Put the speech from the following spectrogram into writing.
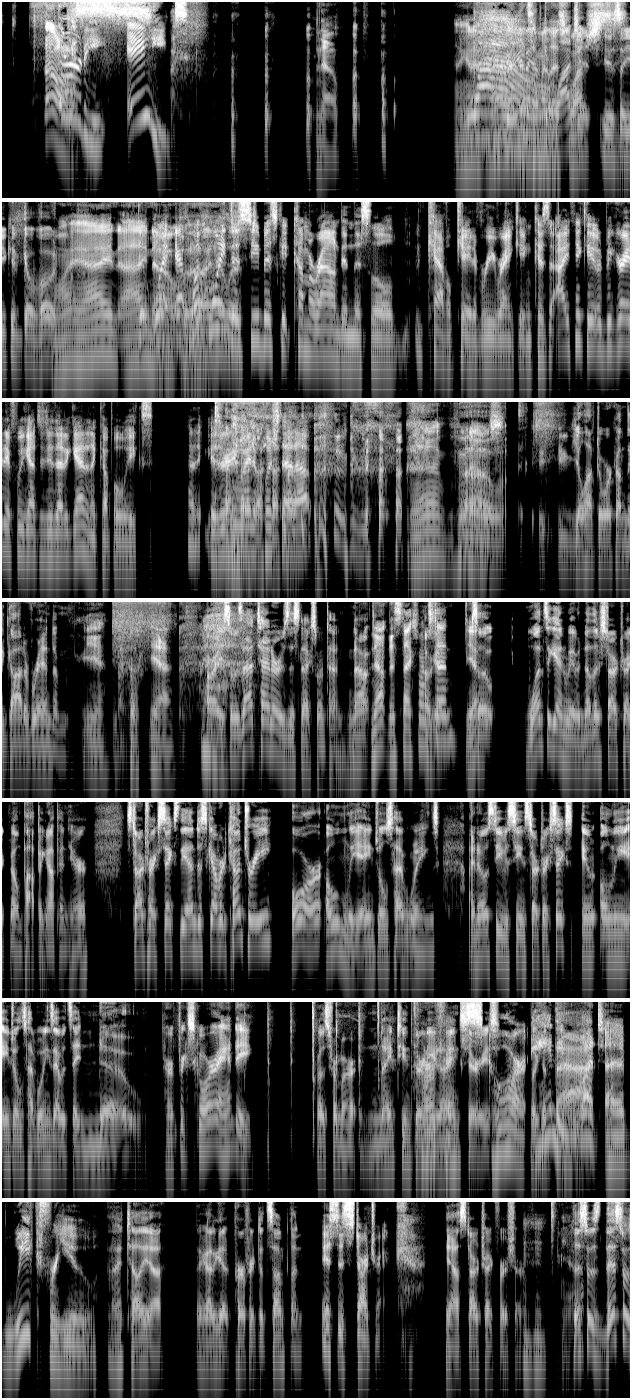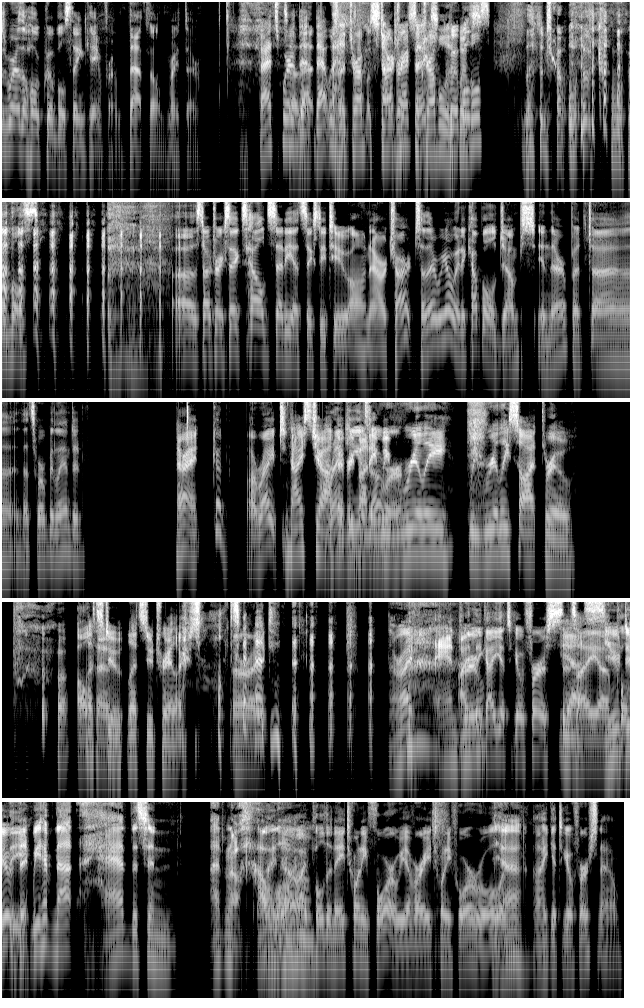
Oh, 38. no. I'm Wow. gonna, You're I'm gonna gonna have my to list. watch, Watch- it so you could go vote. Why, I, I Wait, know. at what point does. Seabiscuit come around in this little cavalcade of re-ranking? Because I think it would be great if we got to do that again in a couple weeks. Is there any way to push that up? Uh, who knows? Oh, you'll have to work on the god of random. yeah. Yeah. All right, so is that 10 or is this next one 10? Now, No, this next one's Okay. 10. Yeah. So once again, we have another Star Trek film popping up in here. Star Trek Six: The Undiscovered Country, or Only Angels Have Wings. I know Steve has seen Star Trek Six. and Only Angels Have Wings. I would say no. Perfect score, Andy. It was from our 1939 Perfect series. score. Look Andy, what a week for you. I tell you, I got to get perfect at something. This is Star Trek. Yeah, Star Trek for sure. Mhm. Yeah. This was this was where the whole quibbles thing came from. That film right there. That's where So that, that- that was the trouble. Star, Star Trek Trek, the trouble with Quibbles? quibbles. the trouble with quibbles. uh, Star Trek Six held steady at 62 on our chart. So there we go. We had a couple jumps in there, but uh, that's where we landed. All right. All right. Nice job, Ranking everybody. We really, we really saw it through. All let's 10. do, let's do trailers. all right. all right, Andrew. I think I get to go first since Yes. I uh, you pulled do. the. We have not had this in, I don't know how I long. know. I pulled an A24. We have our A24 rule. Yeah. And I get to go first now.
